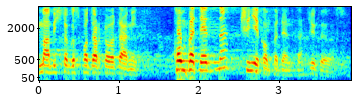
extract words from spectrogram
ma być to gospodarka odpadami? Kompetentna czy niekompetentna? Dziękuję bardzo.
